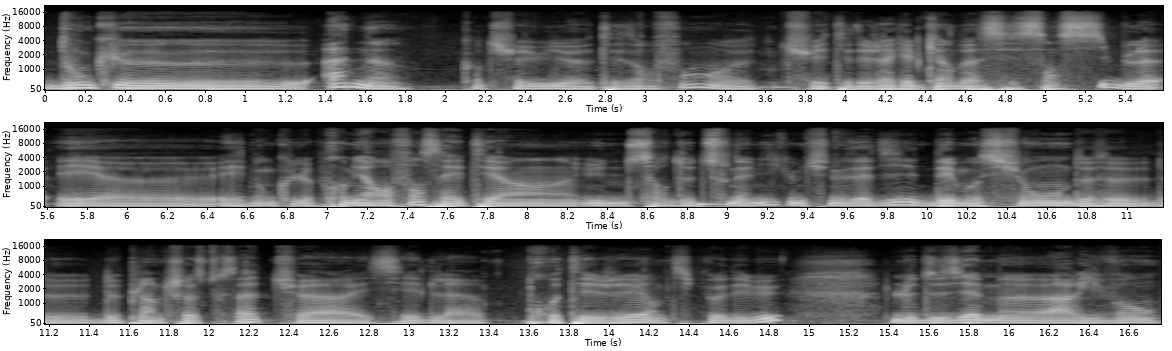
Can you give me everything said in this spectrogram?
Donc, euh, Anne, quand tu as eu euh, tes enfants, euh, tu étais déjà quelqu'un d'assez sensible. Et, euh, et donc, le premier enfant, ça a été un- une sorte de tsunami, comme tu nous as dit, d'émotions, de, de, plein de choses, tout ça. Tu as essayé de la protéger un petit peu au début. Le deuxième arrivant,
